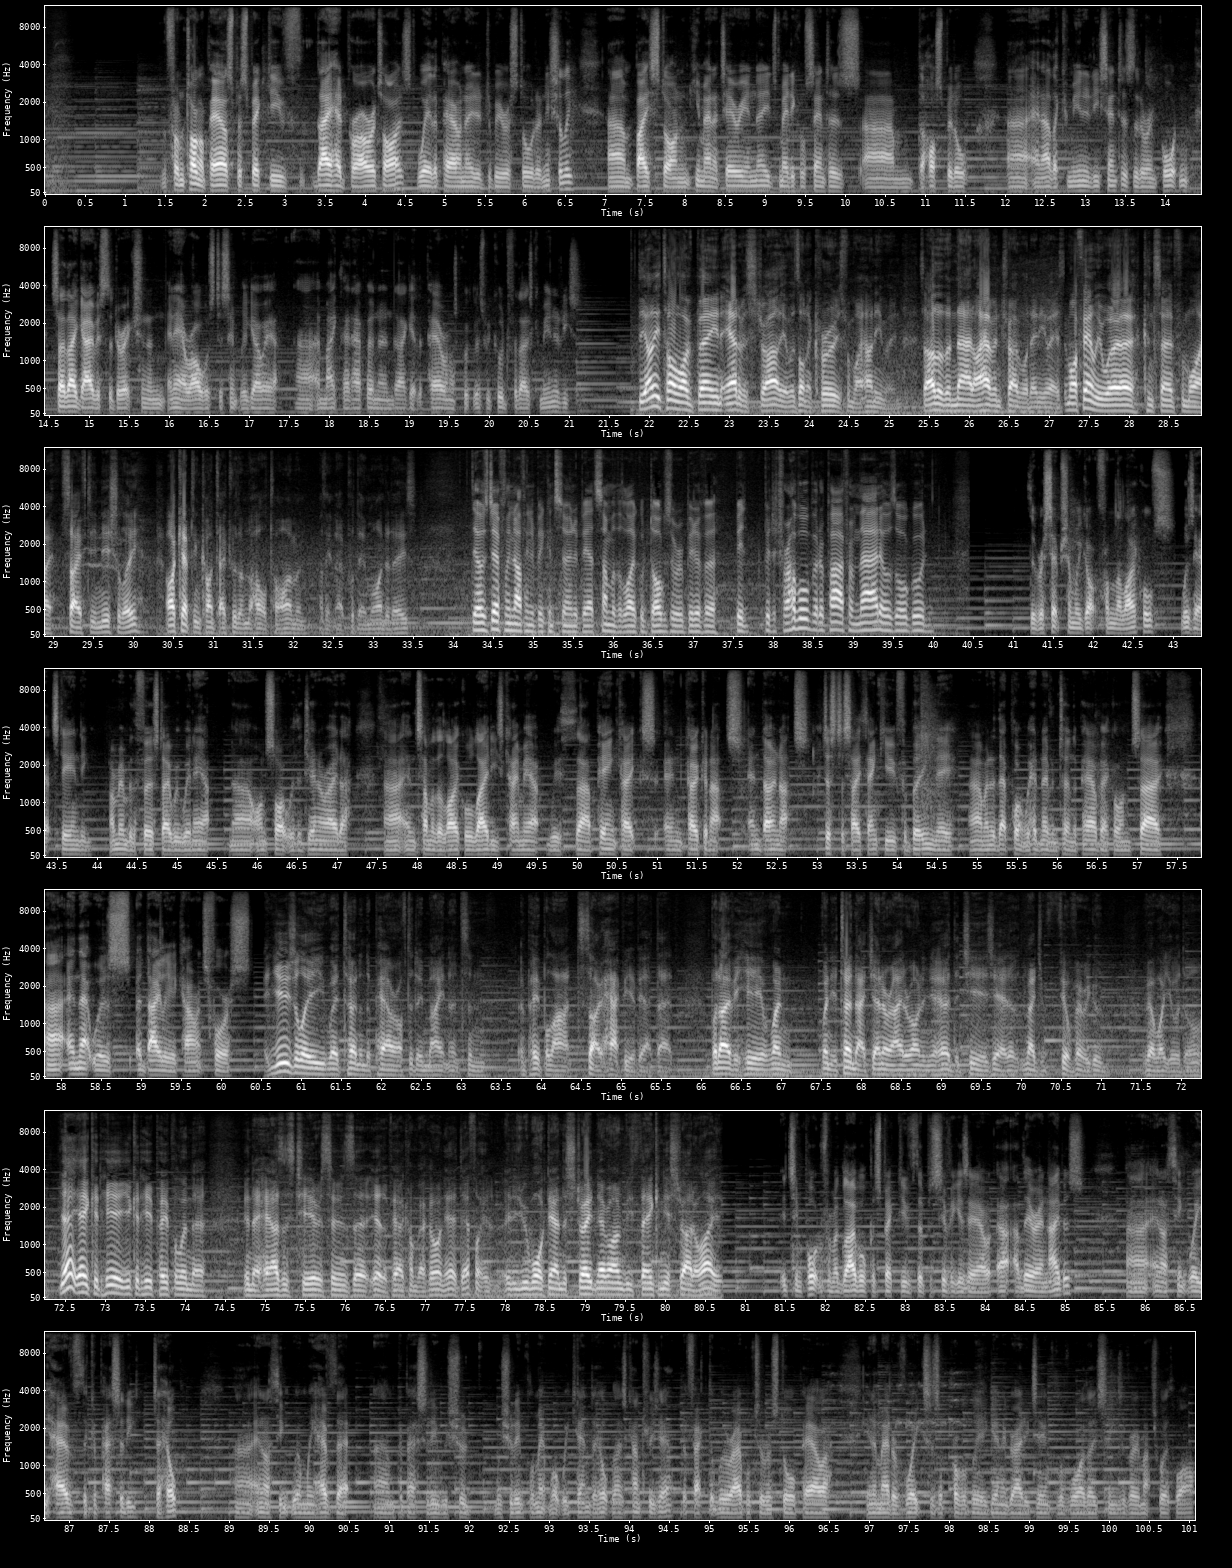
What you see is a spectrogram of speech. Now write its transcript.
From Tonga Power's perspective, they had prioritised where the power needed to be restored initially um, based on humanitarian needs, medical centres, um, the hospital uh, and other community centres that are important. So they gave us the direction and, and our role was to simply go out uh, and make that happen and uh, get the power on as quickly as we could for those communities. The only time I've been out of Australia was on a cruise for my honeymoon. So other than that, I haven't travelled anywhere. My family were concerned for my safety initially I kept in contact with them the whole time and I think they put their mind at ease. There was definitely nothing to be concerned about. Some of the local dogs were a bit of a bit, bit of trouble, but apart from that, it was all good. The reception we got from the locals was outstanding. I remember the first day we went out uh, on site with a generator uh, and some of the local ladies came out with uh, pancakes and coconuts and donuts just to say thank you for being there. Um, and at that point we hadn't even turned the power back on. So, uh, and that was a daily occurrence for us. Usually we're turning the power off to do maintenance and, and people aren't so happy about that. But over here, when when you turned that generator on and you heard the cheers, yeah, it made you feel very good about what you were doing. Yeah, yeah, you could hear you could hear people in the in their houses cheer as soon as the, yeah, the power come back on. Yeah, definitely. You walk down the street and everyone would be thanking you straight away. It's important from a global perspective. The Pacific is our, uh, they're our neighbours, uh, and I think we have the capacity to help. Uh, and I think when we have that um, capacity, we should we should implement what we can to help those countries out. The fact that we were able to restore power in a matter of weeks is a, probably again a great example of why those things are very much worthwhile.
